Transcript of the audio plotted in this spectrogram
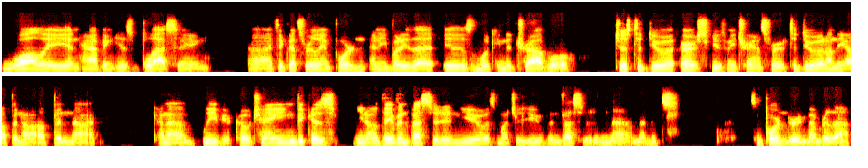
wally and having his blessing. Uh, i think that's really important. Anybody that is looking to travel just to do it or excuse me transfer to do it on the up and up and not kind of leave your coach hanging because you know they've invested in you as much as you've invested in them and it's it's important to remember that.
